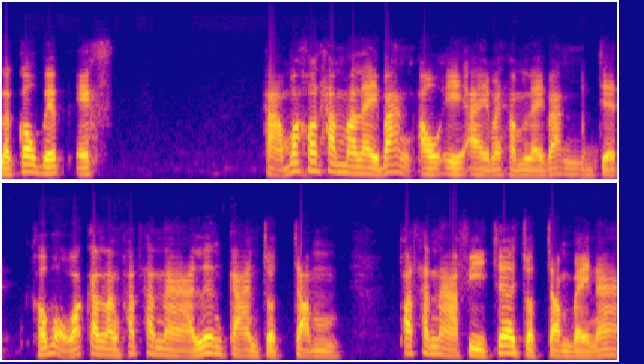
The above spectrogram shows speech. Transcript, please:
แล้วก็ WebEx ถามว่าเขาทำอะไรบ้างเอา AI มาทำอะไรบ้างคุณเจษเขาบอกว่ากำลังพัฒนาเรื่องการจดจำพัฒนาฟีเจอร์จดจำใบหน้า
